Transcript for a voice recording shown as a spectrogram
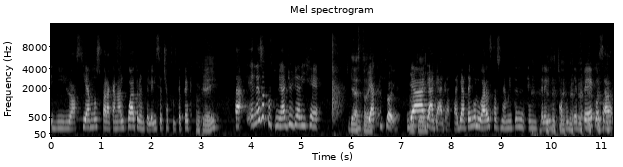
lo hacíamos para Canal 4 en Televisa Chapultepec. ok, O sea, en esa oportunidad yo ya dije, ya estoy. ya estoy, ya, ya, ya, ya, ya, ya tengo lugar de estacionamiento en, en Televisa Chapultepec, o sea,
